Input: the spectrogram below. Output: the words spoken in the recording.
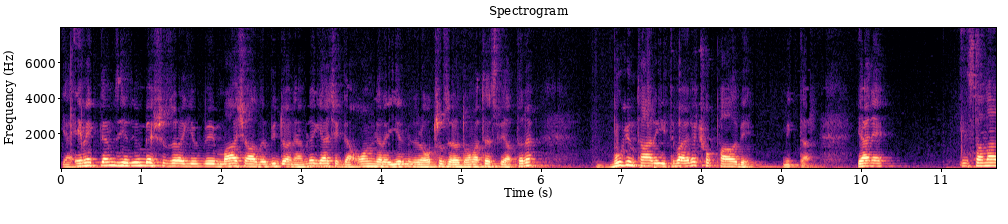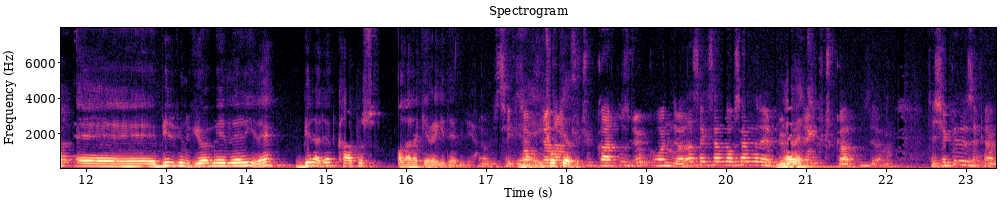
ya emeklerimiz 7500 lira gibi bir maaş aldığı bir dönemde gerçekten 10 lira, 20 lira, 30 lira domates fiyatları bugün tarihi itibariyle çok pahalı bir miktar. Yani insanlar eee, bir günlük yövmiyeleriyle bir adet karpuz alarak eve gidebiliyor. Yani 8-10 Yani çok yazık. küçük karpuz yok. 10 liradan 80-90 lira yapıyor. Evet. En küçük karpuz yani. Teşekkür ederiz efendim.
